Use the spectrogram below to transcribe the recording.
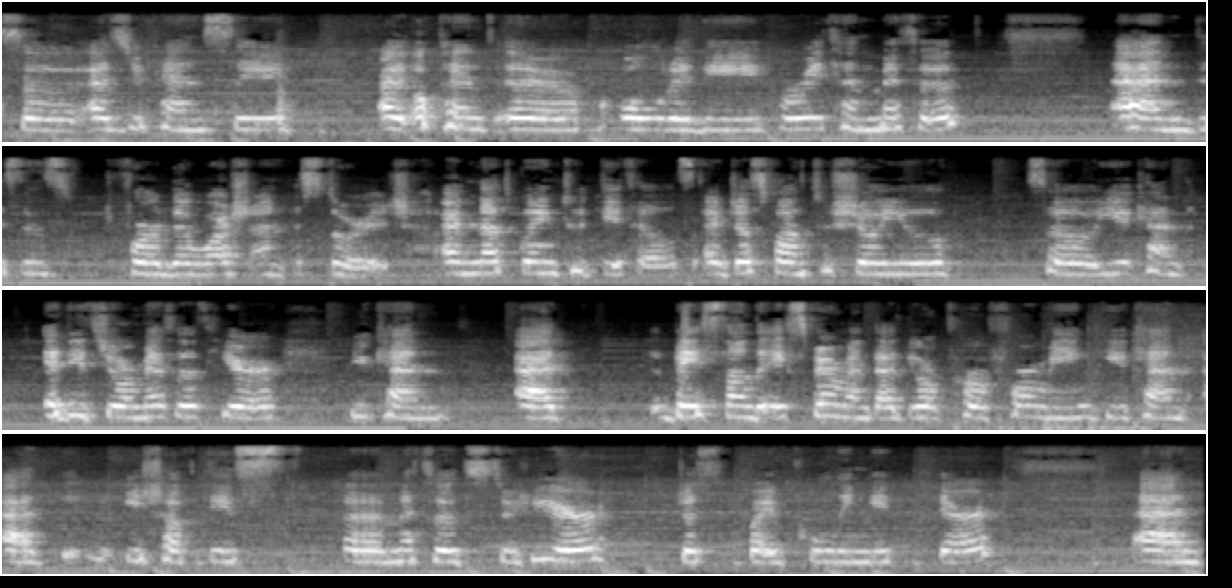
So as you can see, I opened a already written method and this is for the wash and storage. I'm not going to details. I just want to show you so you can edit your method here. You can add, based on the experiment that you're performing, you can add each of these uh, methods to here just by pulling it there. And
